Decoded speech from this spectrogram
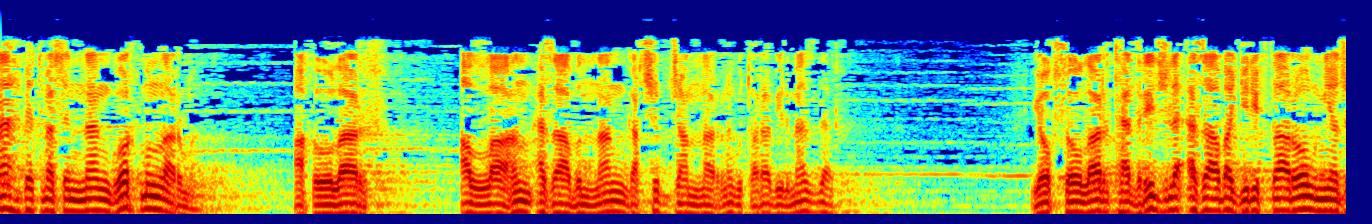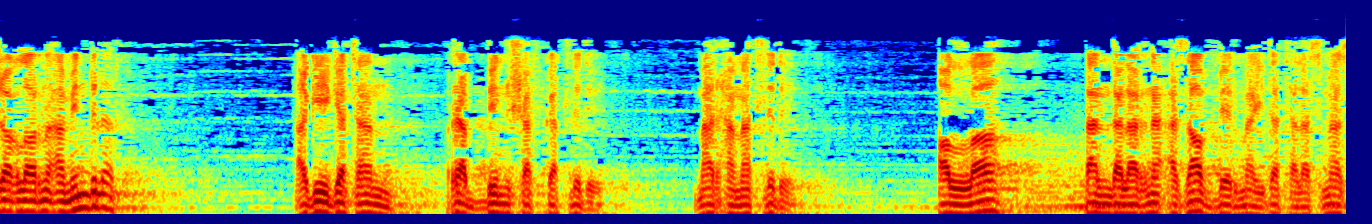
məhv etməsindən qorxmurlarmı? Axı onlar Allahın əzabından qaçıb canlarını qutara bilməzlər. Yoxsa onlar tədriclə əzaba giriftar olmayacaqlarına əmindilər? Həqiqətən Rəbbin şəfqətlidir, mərhəmətlidir. Allah bəndələrinə əzab verməkdə tələsməz.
